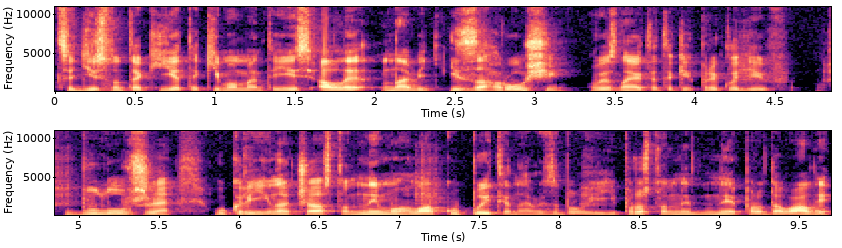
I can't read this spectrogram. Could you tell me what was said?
Це дійсно так є, такі моменти є, але навіть і за гроші, ви знаєте, таких прикладів було вже. Україна часто не могла купити навіть зброю, її просто не, не продавали,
